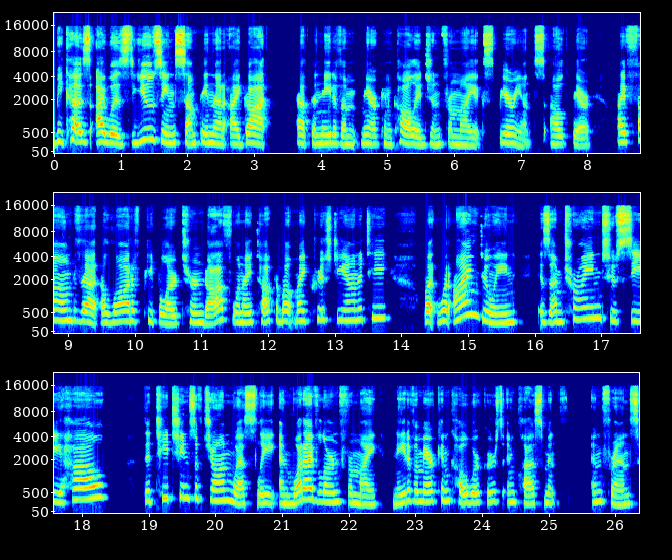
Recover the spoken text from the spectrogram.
because I was using something that I got at the Native American College and from my experience out there, I've found that a lot of people are turned off when I talk about my Christianity. But what I'm doing is I'm trying to see how the teachings of John Wesley and what I've learned from my Native American coworkers and classmates and friends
